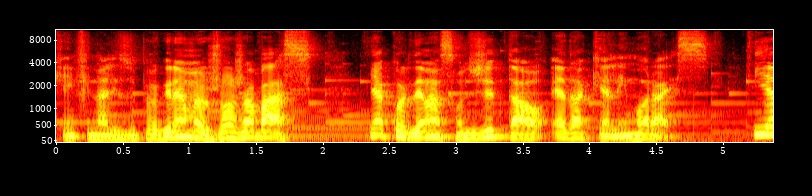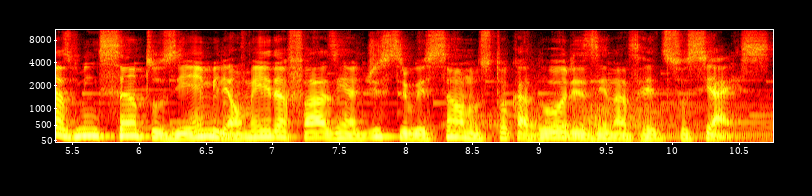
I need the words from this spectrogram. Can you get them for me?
Quem finaliza o programa é o João Jabassi. E a coordenação digital é da Kellen Moraes. Yasmin Santos e Emily Almeida fazem a distribuição nos tocadores e nas redes sociais.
